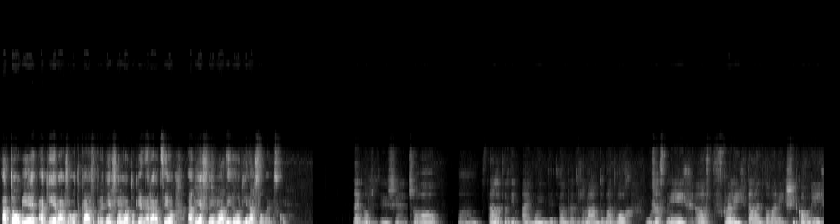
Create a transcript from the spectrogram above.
a to je, aký je váš odkaz pre dnešnú mladú generáciu a dnešných mladých ľudí na Slovensku? Najdôležitejšie, čo stále tvrdím aj mojim deťom, pretože mám doma dvoch úžasných, skvelých, talentovaných, šikovných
